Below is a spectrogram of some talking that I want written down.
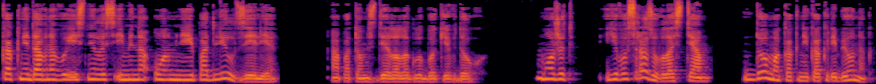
Как недавно выяснилось, именно он мне и подлил зелье. А потом сделала глубокий вдох. Может, его сразу властям? Дома как-никак ребенок.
